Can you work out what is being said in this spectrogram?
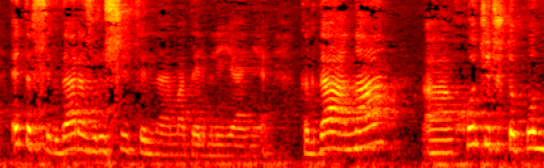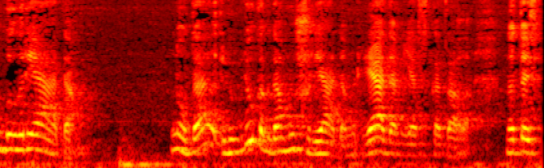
– это всегда разрушительная модель влияния. Когда она а, хочет, чтобы он был рядом – ну, да, люблю, когда муж рядом, рядом, я сказала. Ну, то есть,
